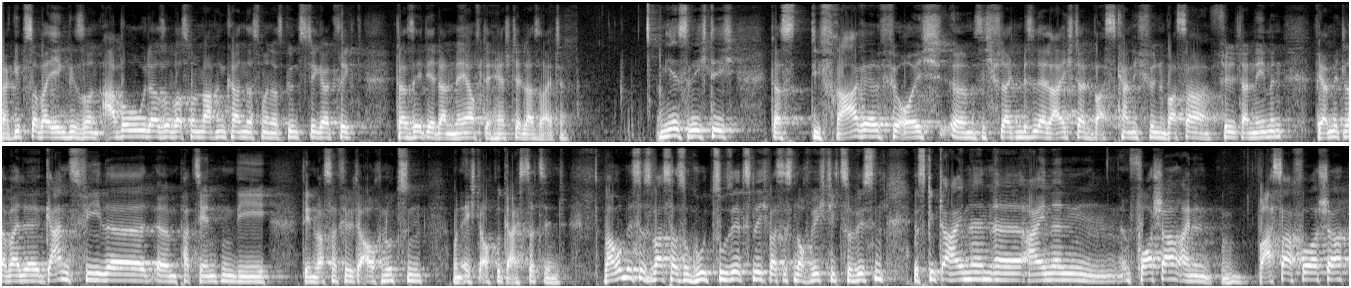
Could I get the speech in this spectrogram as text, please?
Da gibt es aber irgendwie so ein Abo oder so, was man machen kann, dass man das günstiger kriegt. Da seht ihr dann mehr auf der Herstellerseite. Mir ist wichtig, dass die Frage für euch ähm, sich vielleicht ein bisschen erleichtert, was kann ich für einen Wasserfilter nehmen. Wir haben mittlerweile ganz viele ähm, Patienten, die den Wasserfilter auch nutzen und echt auch begeistert sind. Warum ist das Wasser so gut zusätzlich? Was ist noch wichtig zu wissen? Es gibt einen, äh, einen Forscher, einen Wasserforscher,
